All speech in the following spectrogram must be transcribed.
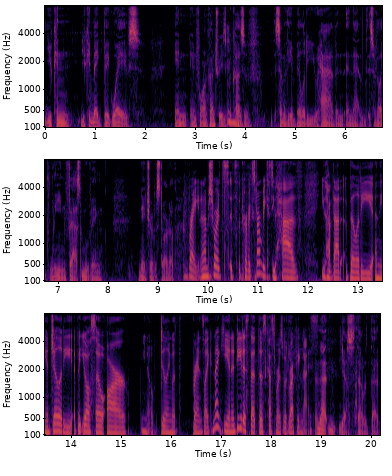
you can you can make big waves in in foreign countries mm-hmm. because of some of the ability you have and, and that sort of like lean, fast moving nature of a startup. Right, and I'm sure it's it's the perfect storm because you have you have that ability and the agility, but you also are you know dealing with brands like Nike and Adidas that those customers would recognize. And that yes, that was that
